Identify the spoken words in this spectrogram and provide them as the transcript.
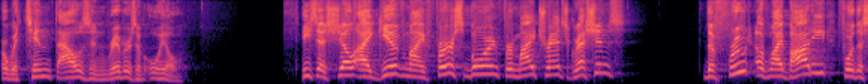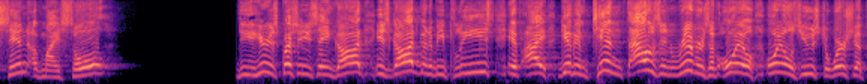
or with 10,000 rivers of oil? He says, Shall I give my firstborn for my transgressions? The fruit of my body for the sin of my soul? Do you hear his question? He's saying, God, is God going to be pleased if I give him 10,000 rivers of oil? Oil is used to worship,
